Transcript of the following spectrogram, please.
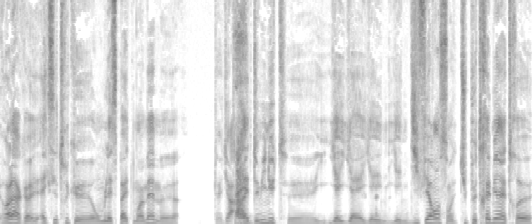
voilà, avec ces trucs, euh, on me laisse pas être moi-même dire, arrête deux minutes. Il y, a, une différence. Tu peux très bien être euh,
